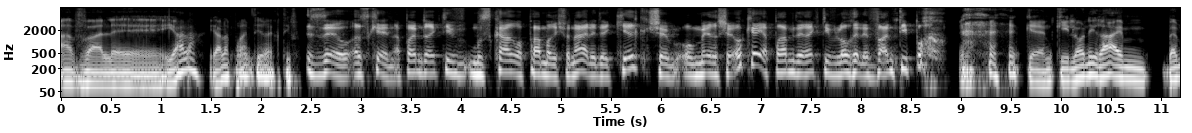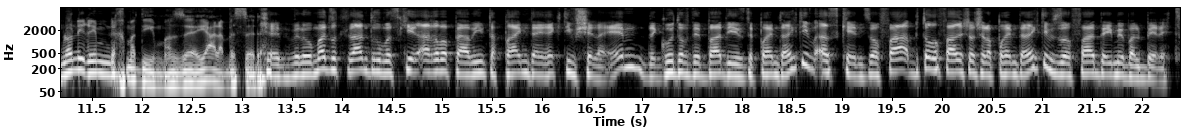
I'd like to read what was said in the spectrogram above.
אבל יאללה יאללה פריים דירקטיב. זהו אז כן הפריים דירקטיב מוזכר בפעם הראשונה על ידי קירק שאומר שאוקיי הפריים דירקטיב לא רלוונטי פה. כן כי לא נראה הם והם לא נראים נחמדים, אז אה, יאללה, בסדר. כן, ולעומת זאת לנדרו מזכיר ארבע פעמים את הפריים דירקטיב שלהם, The good of the body is the prime directive, אז כן, זו הופעה, בתור הופעה ראשונה של הפריים דירקטיב, זו הופעה די מבלבלת.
